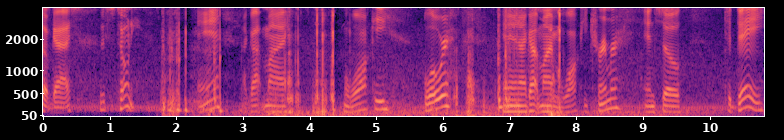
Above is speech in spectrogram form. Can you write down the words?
What's up guys? This is Tony. And I got my Milwaukee blower and I got my Milwaukee trimmer. And so today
